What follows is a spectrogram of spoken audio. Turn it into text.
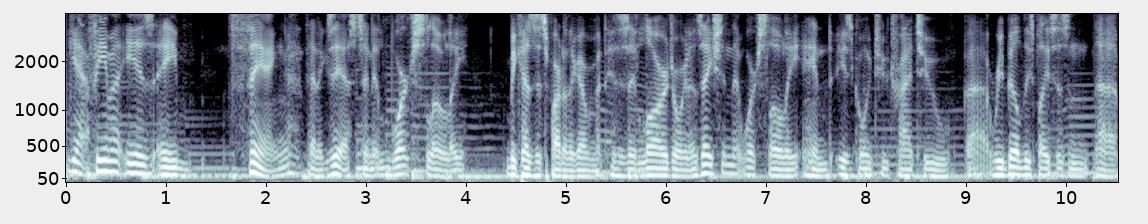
Yeah, FEMA is a thing that exists and it works slowly because it's part of the government. It is a large organization that works slowly and is going to try to uh, rebuild these places and uh,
